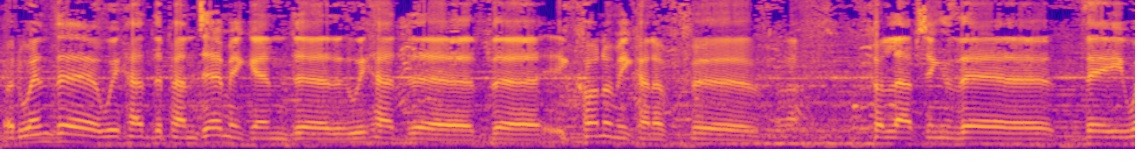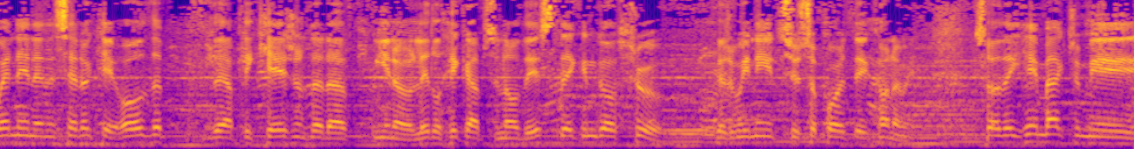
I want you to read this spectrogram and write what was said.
But when the, we had the pandemic and uh, we had the, the economy kind of uh, collapsing, the, they went in and said, okay, all the, the applications that have, you know, little hiccups and all this, they can go through because we need to support the economy. So they came back to me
